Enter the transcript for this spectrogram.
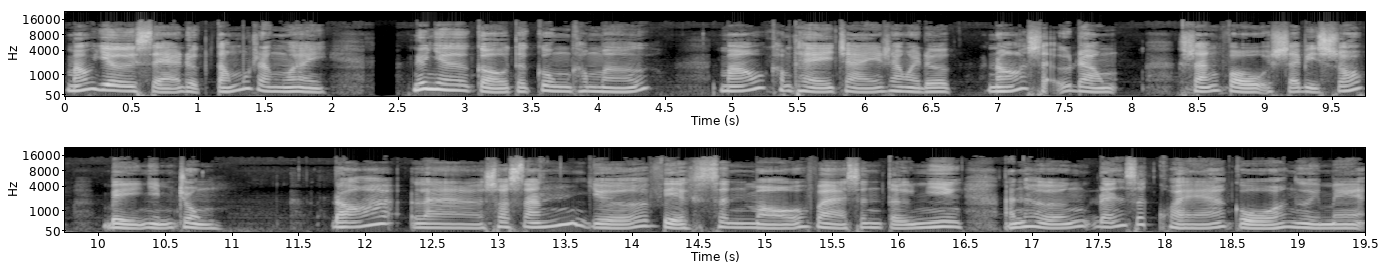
máu dư sẽ được tống ra ngoài nếu như cậu tử cung không mở máu không thể chảy ra ngoài được, nó sẽ ứ động, sản phụ sẽ bị sốt, bị nhiễm trùng. Đó là so sánh giữa việc sinh mổ và sinh tự nhiên ảnh hưởng đến sức khỏe của người mẹ.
